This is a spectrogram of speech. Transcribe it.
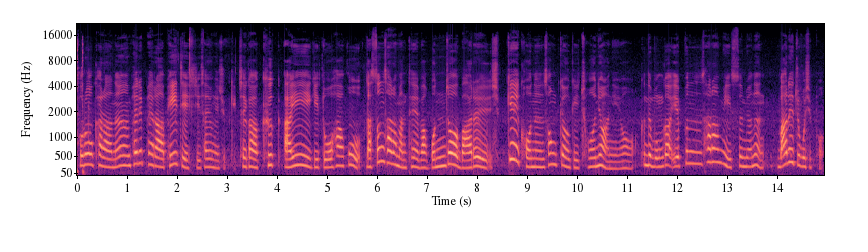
브로카라는 페리페라 베이지 애쉬 사용해줄게. 제가 극 아이이기도 하고 낯선 사람한테 막 먼저 말을 쉽게 거는 성격이 전혀 아니에요. 근데 뭔가 예쁜 사람이 있으면은 말해주고 싶어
